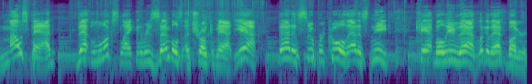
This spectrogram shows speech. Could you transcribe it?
mouse pad that looks like and resembles a trunk mat. Yeah, that is super cool. That is neat. Can't believe that. Look at that bugger.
